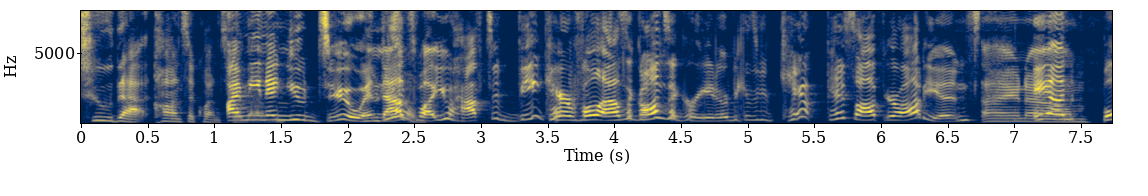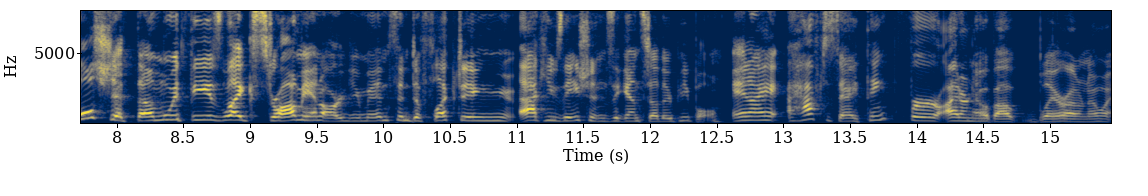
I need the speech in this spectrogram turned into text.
to that consequence. I mean, them. and you do, and that's do. why you have to be careful as a content creator because you can't piss off your audience. I know. And bullshit them with these like straw man arguments and deflecting accusations against other people. And I have to say, I think for I don't know about Blair, I don't know,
